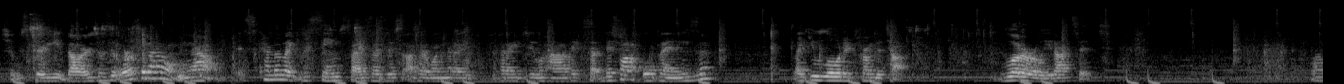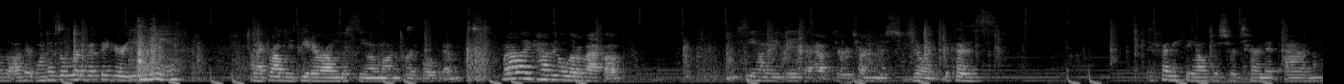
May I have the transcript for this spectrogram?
So it was $38. Was it worth it? I don't know. It's kind of like the same size as this other one that I that I do have, except this one opens like you load it from the top. Literally, that's it. While the other one is a little bit bigger than me. And I probably paid around the same amount for both of them. But I like having a little backup. See how many days I have to return this joint because if anything, I'll just return it Um,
